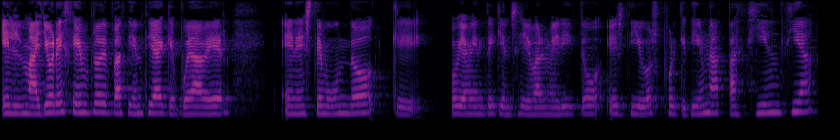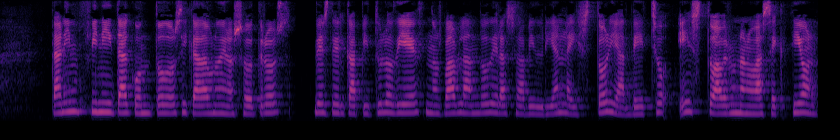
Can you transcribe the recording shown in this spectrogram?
el mayor ejemplo de paciencia que pueda haber en este mundo, que obviamente quien se lleva el mérito es Dios, porque tiene una paciencia tan infinita con todos y cada uno de nosotros. Desde el capítulo 10 nos va hablando de la sabiduría en la historia. De hecho, esto abre una nueva sección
